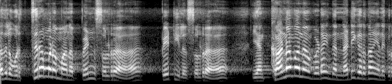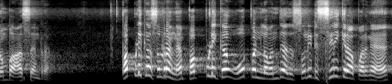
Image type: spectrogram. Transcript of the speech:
அதில் ஒரு திருமணமான பெண் சொல்கிறா பேட்டியில் சொல்கிறா என் கணவனை விட இந்த நடிகர் தான் எனக்கு ரொம்ப ஆசைன்றா. பப்ளிக்காக சொல்கிறாங்க பப்ளிக்கா ஓப்பனில் வந்து அதை சொல்லிட்டு சிரிக்கிறா பாருங்க.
